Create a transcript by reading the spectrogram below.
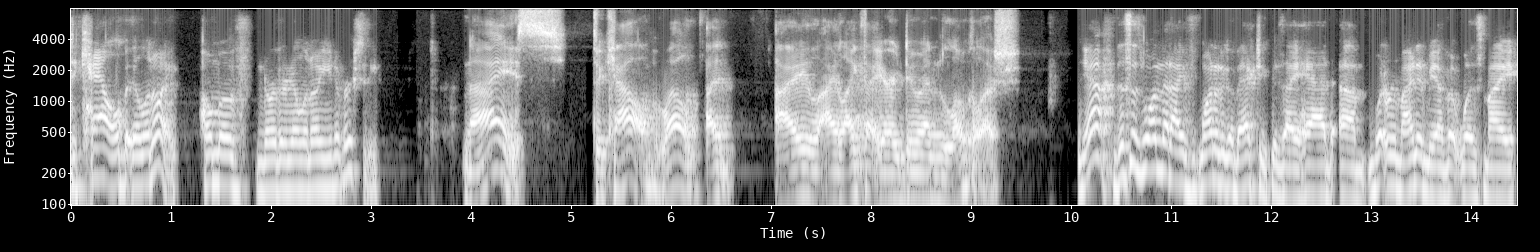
DeKalb, Illinois, home of Northern Illinois University. Nice. DeKalb. Well, I I I like that you're doing localish. Yeah, this is one that I've wanted to go back to because I had um, what reminded me of it was my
